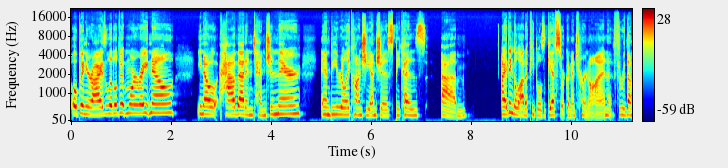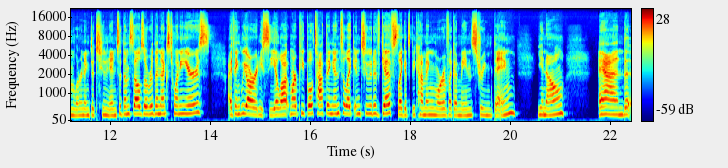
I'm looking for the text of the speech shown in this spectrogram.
open your eyes a little bit more right now, you know, have that intention there and be really conscientious because um, I think a lot of people's gifts are going to turn on through them learning to tune into themselves over the next 20 years. I think we already see a lot more people tapping into like intuitive gifts, like it's becoming more of like a mainstream thing, you know? And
